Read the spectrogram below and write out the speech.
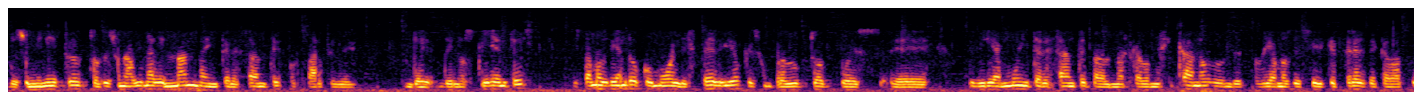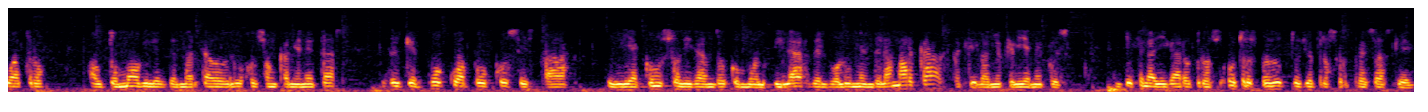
de suministro, entonces una, una demanda interesante por parte de, de, los clientes. Estamos viendo como el esterio, que es un producto, pues, eh, diría muy interesante para el mercado mexicano, donde podríamos decir que tres de cada cuatro automóviles del mercado de lujo son camionetas, es el que poco a poco se está diría, consolidando como el pilar del volumen de la marca, hasta que el año que viene, pues, empiecen a llegar otros otros productos y otras sorpresas que,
